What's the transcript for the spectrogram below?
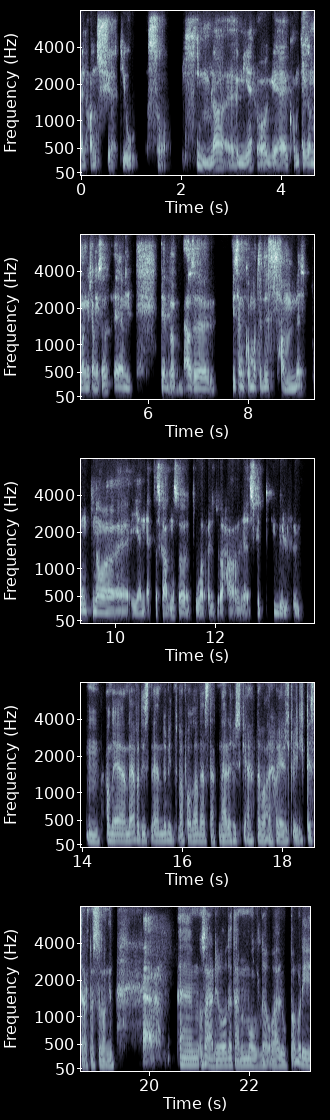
men han skjøt jo så himla eh, mye og kom til så mange sjanser. Det var, altså, hvis han kommer til det samme punktet nå igjen etter skaden, så tror jeg at du har skutt gullfugl. Mm, og det, det, er faktisk, det, Du begynte meg på det, den staten her, det husker jeg. Det var helt vilt i starten av sesongen. Ja. Um, og så er det jo dette med Molde og Europa, hvor de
